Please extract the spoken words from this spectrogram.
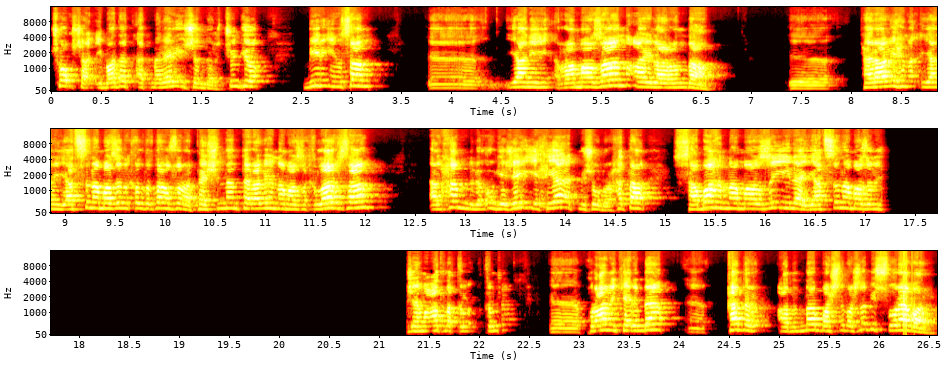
çokça ibadet etmeleri içindir. Çünkü bir insan e, yani Ramazan aylarında e, teravih yani yatsı namazını kıldıktan sonra peşinden teravih namazı kılarsa elhamdülillah o geceyi ihya etmiş olur. Hatta sabah namazı ile yatsı namazını cemaatle kılmak e, Kur'an-ı Kerim'de e, Kadir adında başlı başına bir sure var.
